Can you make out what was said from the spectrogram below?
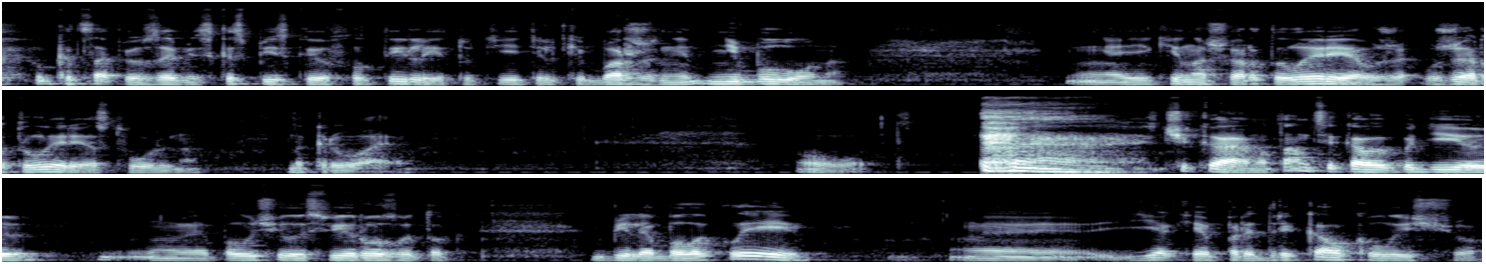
у Кацапів замість Каспійської флотилії тут є тільки баржа Нібулона, які наша артилерія, вже, вже артилерія ствольна, накриває. От. Чекаємо. Там цікаві події е, отримали свій розвиток біля Балаклеї. Е, Як я предрікав колись, що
